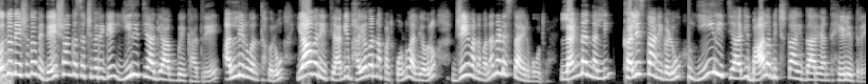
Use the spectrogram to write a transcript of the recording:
ಒಂದು ದೇಶದ ವಿದೇಶಾಂಗ ಸಚಿವರಿಗೆ ಈ ರೀತಿಯಾಗಿ ಆಗ್ಬೇಕಾದ್ರೆ ಅಲ್ಲಿರುವಂತವರು ಯಾವ ರೀತಿಯಾಗಿ ಭಯವನ್ನ ಪಟ್ಕೊಂಡು ಅಲ್ಲಿ ಅವರು ಜೀವನವನ್ನ ನಡೆಸ್ತಾ ಇರಬಹುದು ಲಂಡನ್ನಲ್ಲಿ ಖಲಿಸ್ತಾನಿಗಳು ಈ ರೀತಿಯಾಗಿ ಬಾಲ ಬಿಚ್ಚುತ್ತಾ ಇದ್ದಾರೆ ಅಂತ ಹೇಳಿದ್ರೆ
